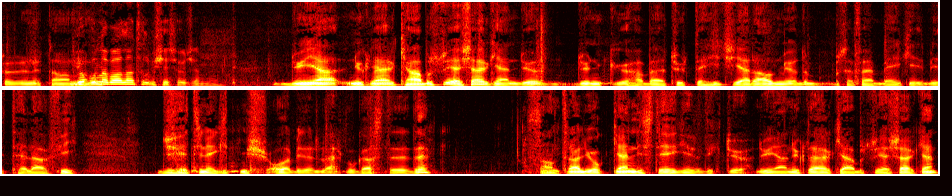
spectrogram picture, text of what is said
sözünü tamamlamadın. Yok bununla bağlantılı bir şey söyleyeceğim ben. Dünya nükleer kabusu yaşarken diyor dünkü Habertürk'te hiç yer almıyordu. Bu sefer belki bir telafi cihetine gitmiş olabilirler bu gazetede de. Santral yokken listeye girdik diyor. Dünya nükleer kabusu yaşarken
